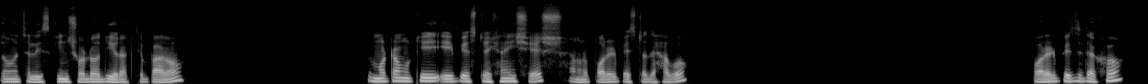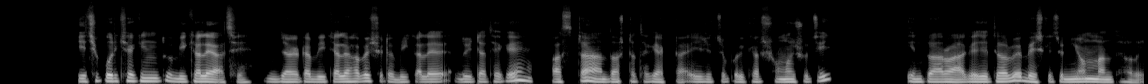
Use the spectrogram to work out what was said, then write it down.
তোমরা চাইলে স্ক্রিনশটও দিয়ে রাখতে পারো। মোটামুটি এই পেজটা এখানেই শেষ। আমরা পরের পেজটা দেখাবো। পরের পেজে দেখো, কিছু পরীক্ষা কিন্তু বিকালে আছে। যেটা বিকালে হবে, সেটা বিকালে দুইটা থেকে পাঁচটা, আর দশটা থেকে একটা। এই হচ্ছে পরীক্ষার সময়সূচি। কিন্তু আরও আগে যেতে হবে, বেশ কিছু নিয়ম মানতে হবে।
